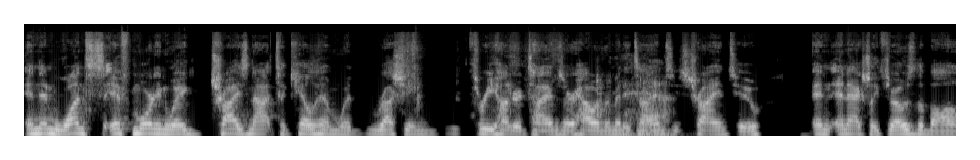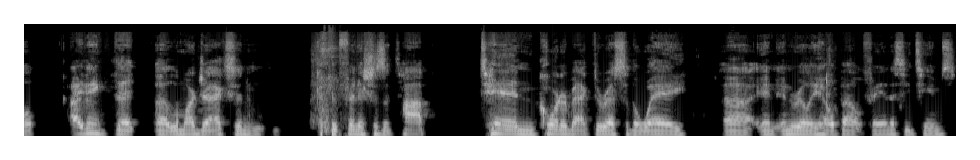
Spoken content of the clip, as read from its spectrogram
And then once, if Mornhinweg tries not to kill him with rushing 300 times or however many times yeah. he's trying to, and, and actually throws the ball, I think that uh, Lamar Jackson could finish as a top 10 quarterback the rest of the way uh, and, and really help out fantasy teams.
